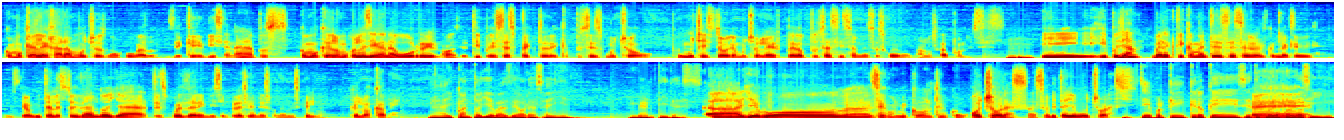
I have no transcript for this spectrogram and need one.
como que alejar a muchos, ¿no? Jugadores de que dicen, ah, pues como que a lo mejor les llegan a aburrir, ¿no? Ese tipo, ese aspecto de que pues es mucho, pues mucha historia, mucho leer, pero pues así son esos juegos, ¿no? Los japoneses. Y, y pues ya, prácticamente ese es el, el que, el que ahorita le estoy dando. Ya después daré mis impresiones una vez que lo, que lo acabe. Ah, ¿Y cuánto llevas de horas ahí invertidas? Ah, llevo, ah, según mi cálculo, con ocho horas. Hasta ahorita llevo ocho horas. Sí, porque creo que ese tipo de Eh. juegos sí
